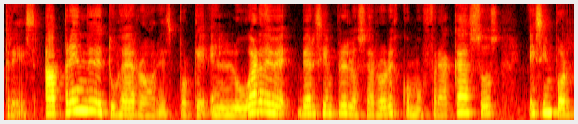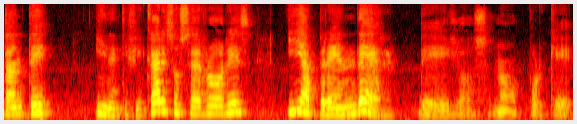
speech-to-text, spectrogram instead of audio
3. Aprende de tus errores, porque en lugar de ver siempre los errores como fracasos, es importante identificar esos errores y aprender de ellos, ¿no? Porque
